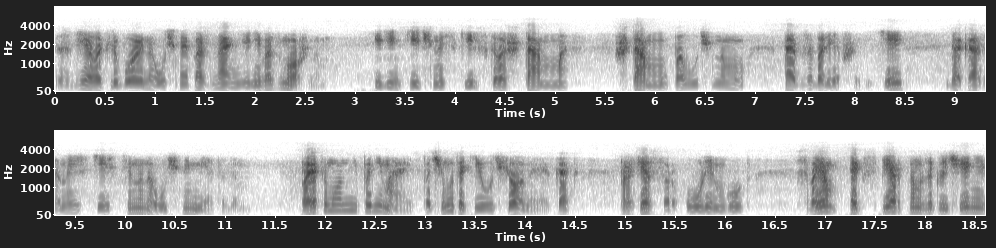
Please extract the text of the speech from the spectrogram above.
сделать любое научное познание невозможным. Идентичность кильского штамма, штамму, полученному от заболевших детей, доказана естественно научным методом. Поэтому он не понимает, почему такие ученые, как профессор Улингут, в своем экспертном заключении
